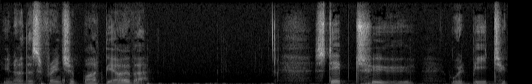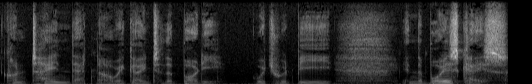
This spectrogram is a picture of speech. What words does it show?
you know, this friendship might be over. Step two would be to contain that. Now we're going to the body, which would be, in the boy's case,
